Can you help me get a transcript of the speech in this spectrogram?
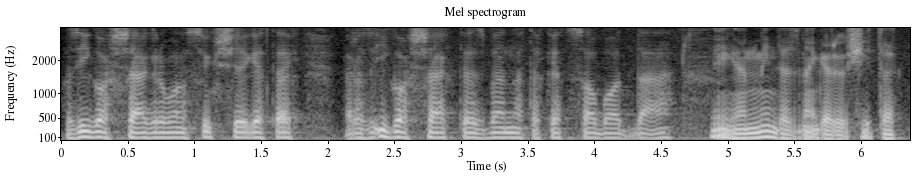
az igazságra van szükségetek, mert az igazság tesz benneteket szabaddá. Igen, mindez megerősített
